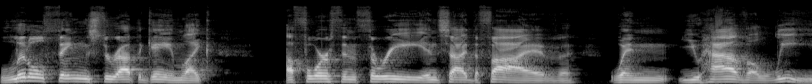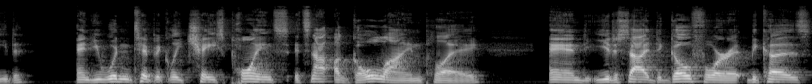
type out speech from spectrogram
little things throughout the game, like a fourth and three inside the five, when you have a lead and you wouldn't typically chase points. It's not a goal line play and you decide to go for it because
